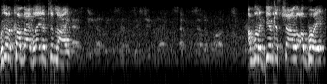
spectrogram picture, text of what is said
We're going to come back later tonight. I'm going to give this channel a break.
